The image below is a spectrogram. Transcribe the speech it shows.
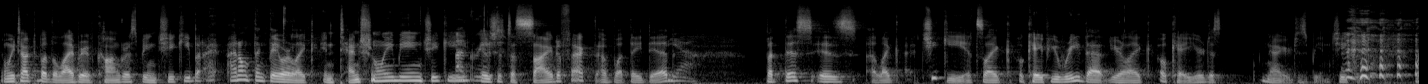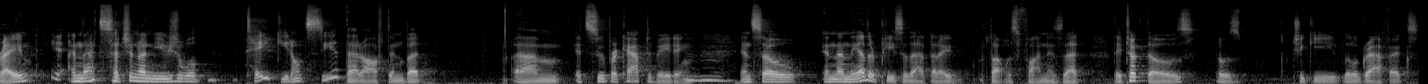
and we talked about the Library of Congress being cheeky, but I, I don't think they were like intentionally being cheeky. It was just a side effect of what they did. Yeah. But this is uh, like cheeky. It's like, okay, if you read that, you're like, okay, you're just, now you're just being cheeky, right? Yeah. And that's such an unusual take. You don't see it that often, but um, it's super captivating. Mm-hmm. And so, and then the other piece of that that I thought was fun is that they took those, those cheeky little graphics,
